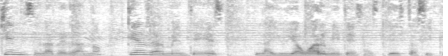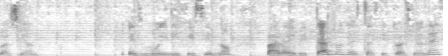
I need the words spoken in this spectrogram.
quién dice la verdad, ¿no? ¿Quién realmente es la Yuyawarmi de, de esta situación? Es muy difícil, ¿no? Para evitarnos estas situaciones,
